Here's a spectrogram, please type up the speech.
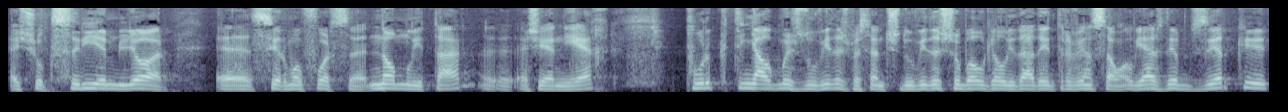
achou que seria melhor uh, ser uma força não militar, uh, a GNR, porque tinha algumas dúvidas, bastantes dúvidas, sobre a legalidade da intervenção. Aliás, devo dizer que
